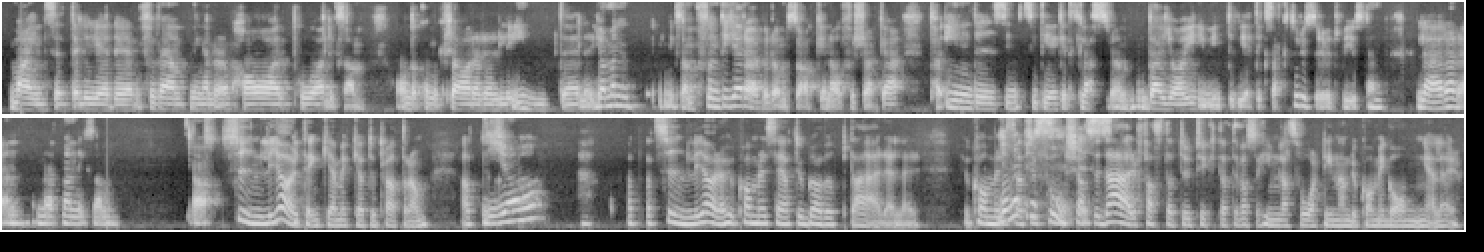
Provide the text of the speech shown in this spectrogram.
mindset eller är det förväntningar de har på liksom, om de kommer klara det eller inte. Eller, ja, men, liksom, fundera över de sakerna och försöka ta in det i sin, sitt eget klassrum där jag ju inte vet exakt hur det ser ut för just den läraren. Men att man liksom, ja. Synliggör tänker jag mycket att du pratar om. Att, ja. att, att synliggöra, hur kommer det sig att du gav upp där? Eller hur kommer det sig ja, att precis. du fortsatte där fast att du tyckte att det var så himla svårt innan du kom igång? Eller?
